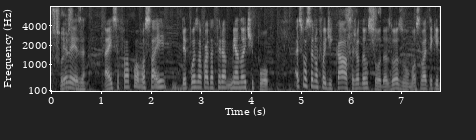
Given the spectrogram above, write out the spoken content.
Foi, Beleza. Foi. Aí você fala, pô, vou sair depois da quarta-feira, meia-noite e pouco. Aí se você não for de você já dançou, das duas uma. Ou você vai ter que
